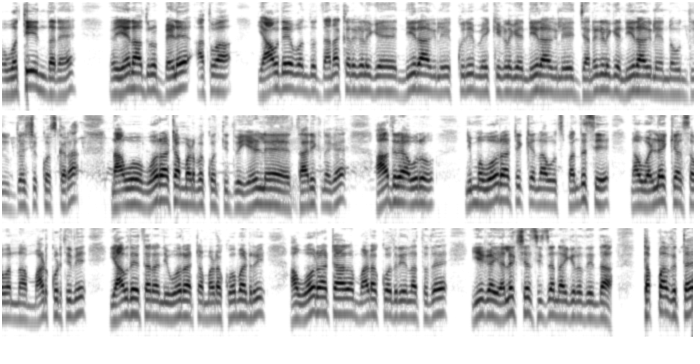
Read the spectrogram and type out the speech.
ವತಿಯಿಂದನೇ ಏನಾದರೂ ಬೆಳೆ ಅಥವಾ ಯಾವುದೇ ಒಂದು ದನ ಕರುಗಳಿಗೆ ನೀರಾಗಲಿ, ಕುರಿ ಮೇಕೆಗಳಿಗೆ ನೀರಾಗಲಿ, ಜನಗಳಿಗೆ ನೀರಾಗಲಿ ಅನ್ನೋ ಒಂದು ಉದ್ದೇಶಕ್ಕೋಸ್ಕರ ನಾವು ಹೋರಾಟ ಮಾಡಬೇಕು ಅಂತಿದ್ವಿ ಏಳನೇ ತಾರೀಕಿನಾಗೆ ಆದರೆ ಅವರು ನಿಮ್ಮ ಹೋರಾಟಕ್ಕೆ ನಾವು ಸ್ಪಂದಿಸಿ ನಾವು ಒಳ್ಳೆ ಕೆಲಸವನ್ನ ಮಾಡಿಕೊಡ್ತೀವಿ. ಯಾವುದೇ ಥರ ನೀವು ಹೋರಾಟ ಮಾಡೋಕ್ಕೆ ಹೋಗ್ಬೇಡ್ರಿ. ಆ ಹೋರಾಟ ಮಾಡೋಕ್ಕೆ ಹೋದ್ರೆ ಏನಾಗ್ತದೆ? ಈಗ ಎಲೆಕ್ಷನ್ ಸೀಸನ್ ಆಗಿರೋದ್ರಿಂದ ತಪ್ಪಾಗುತ್ತೆ.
